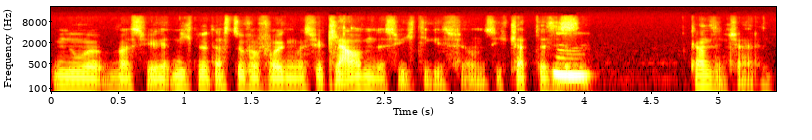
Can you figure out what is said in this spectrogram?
nur, was wir, nicht nur das zu verfolgen, was wir glauben, das wichtig ist für uns. Ich glaube, das mhm. ist ganz entscheidend.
